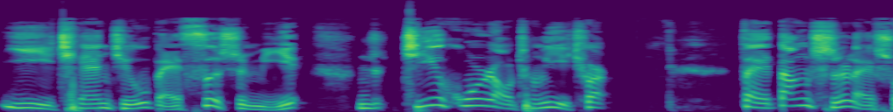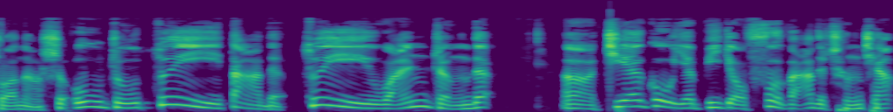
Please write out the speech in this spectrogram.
一千九百四十米，几乎绕成一圈在当时来说呢，是欧洲最大的、最完整的，啊，结构也比较复杂的城墙。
